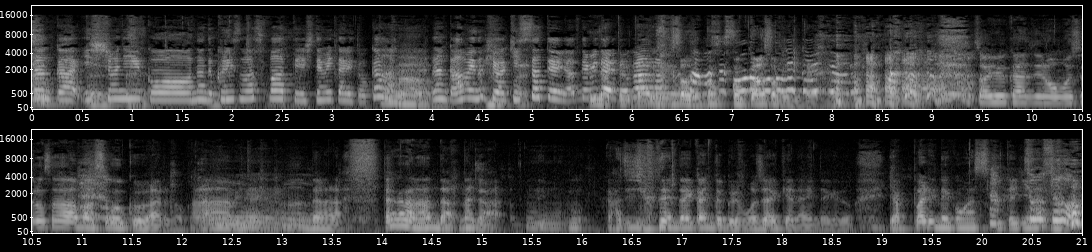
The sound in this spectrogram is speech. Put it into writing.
なんか一緒にこうなんだクリスマスパーティーしてみたりとか、うん。なんか雨の日は喫茶店やってみたりとか、やってみたりそうそう。ごごっこ遊びみたいなそういう感じの面白さはまあすごくあるのかなみたいな、うん。うん。だからだからなんだなんか、うん。80年代感覚で申し訳ないんだけどやっぱり猫が好き的な。そうそう。そう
